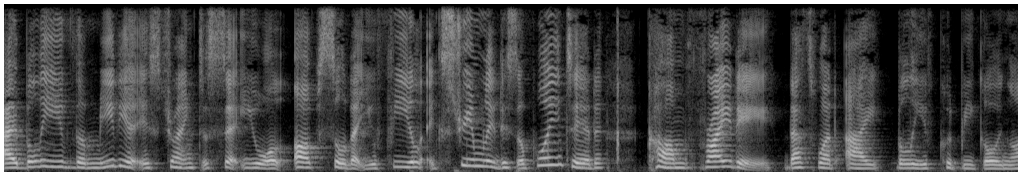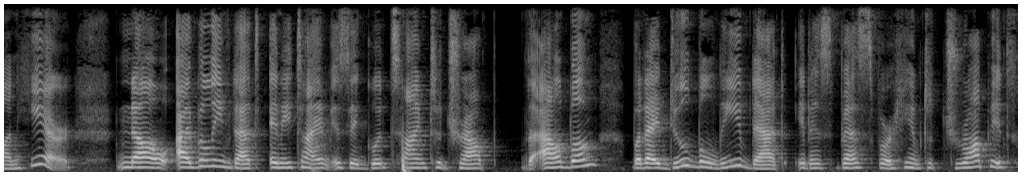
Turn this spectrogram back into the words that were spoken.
I believe the media is trying to set you all up so that you feel extremely disappointed come Friday. That's what I believe could be going on here. Now, I believe that anytime is a good time to drop the album, but I do believe that it is best for him to drop it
